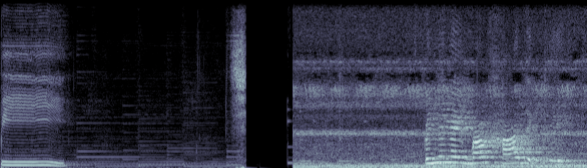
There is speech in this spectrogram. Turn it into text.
ปีเป็นยังไงบ้างคะเด็กๆ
